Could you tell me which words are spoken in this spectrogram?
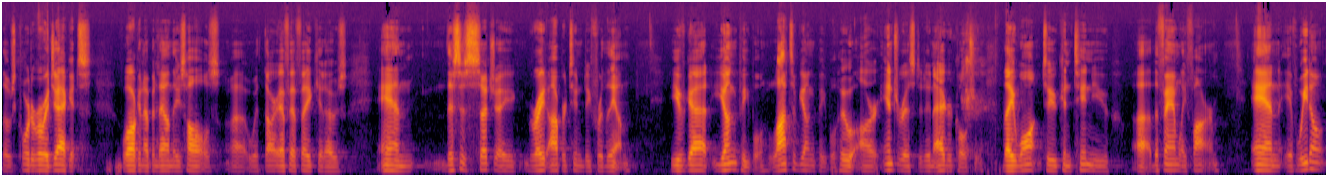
those corduroy jackets walking up and down these halls uh, with our FFA kiddos. And this is such a great opportunity for them. You've got young people, lots of young people who are interested in agriculture. They want to continue uh, the family farm. And if we don't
